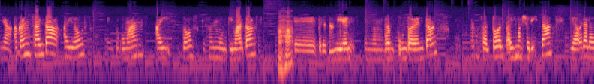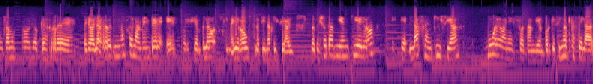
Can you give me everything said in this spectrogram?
Mira, acá en Salta hay dos, en Tucumán hay dos que son multimarcas, Ajá. eh, pero también en un buen punto de venta. Al todo el país mayorista y ahora lanzamos todo lo que es red. Pero la red no solamente es, por ejemplo, si Mary Rose la tienda oficial. Lo que yo también quiero es que las franquicias muevan eso también, porque si no, ¿qué hace la,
